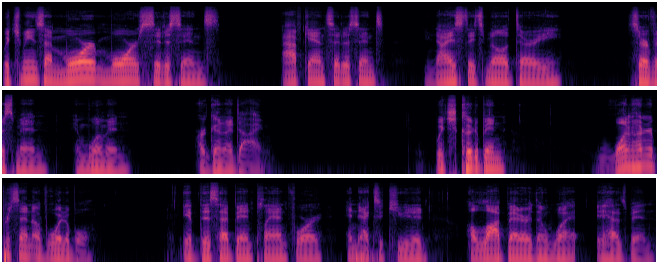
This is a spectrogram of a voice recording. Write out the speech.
which means that more and more citizens, Afghan citizens, United States military, servicemen, and women are going to die, which could have been 100% avoidable if this had been planned for and executed a lot better than what it has been.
